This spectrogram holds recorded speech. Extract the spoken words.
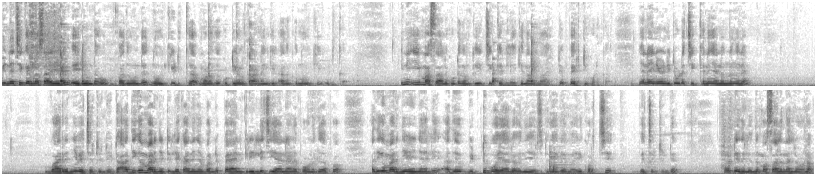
പിന്നെ ചിക്കൻ മസാലയിലും എരി ഉണ്ടാവും. അപ്പോൾ അതുകൊണ്ട് നോക്കി എടുക്കുക. മുളക് കുട്ടികൾക്കാണെങ്കിൽ അതൊക്കെ നോക്കി എടുക്കുക. ഇനി ഈ മസാല കൂട്ട് നമുക്ക് ഈ ചിക്കനിലേക്ക് നന്നായിട്ട് പെരട്ടി കൊടുക്കുക ഞാൻ അതിന് വേണ്ടിയിട്ട് ഇവിടെ ചിക്കനെ ഞാനൊന്നിങ്ങനെ വരഞ്ഞ് വെച്ചിട്ടുണ്ട് കേട്ടോ. അധികം വരഞ്ഞിട്ടില്ല. കാരണം ഞാൻ പറഞ്ഞു പാൻ ഗ്രില്ല് ചെയ്യാനാണ് പോണത്. അപ്പോൾ അധികം വരഞ്ഞു കഴിഞ്ഞാൽ അത് വിട്ടുപോയാലോ എന്ന് വിചാരിച്ചിട്ട് ഇതേമാതിരി കുറച്ച് വെച്ചിട്ടുണ്ട്. എന്നിട്ട് ഇതിൽ നിന്ന് മസാല നല്ലോണം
